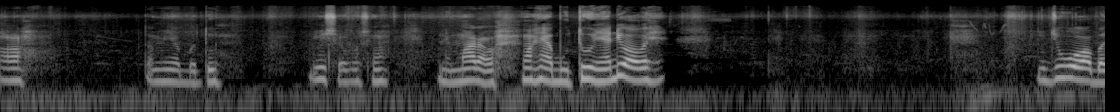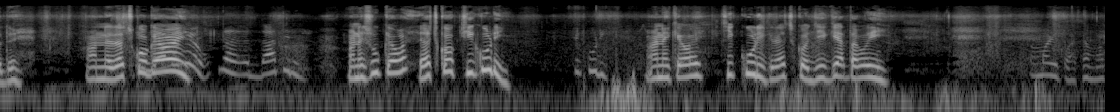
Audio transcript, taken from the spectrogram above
આ, તમે આ બધું જોઈ શકો છો. અને મારા વાહે આ બધું હેડ્યો આવે છે જુઓ આ બધે. અને રચકો કહેવાય? અને શું કહેવાય? રચકો ચીકુડી? આને કહેવાય ચીકુડી રચકો જે કહેતા હોય અમારી ભાષામાં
